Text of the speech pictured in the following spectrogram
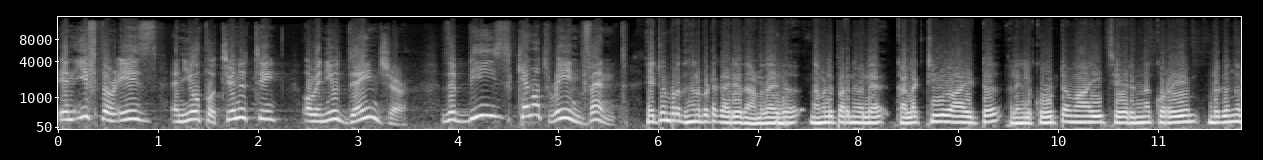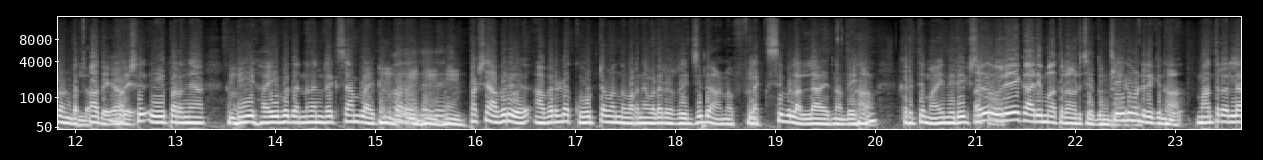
And if there is a new opportunity or a new danger, the bees cannot reinvent. ഏറ്റവും പ്രധാനപ്പെട്ട കാര്യം ഇതാണ്. അതായത് നമ്മൾ ഈ പറഞ്ഞ പോലെ കളക്റ്റീവായിട്ട് അല്ലെങ്കിൽ കൂട്ടമായി ചേരുന്ന കുറെ മൃഗങ്ങളുണ്ടല്ലോ. പക്ഷെ ഈ പറഞ്ഞ ബി ഹൈവ് തന്നെ തന്നെ എക്സാമ്പിൾ ആയിട്ട് പറയുന്നത്. പക്ഷെ അവർ അവരുടെ കൂട്ടം എന്ന് പറഞ്ഞ വളരെ റിജിഡ് ആണ് ഫ്ലെക്സിബിൾ അല്ല എന്ന് അദ്ദേഹം കൃത്യമായി അത് നിരീക്ഷിച്ചു ഒരേ കാര്യം മാത്രമാണ് അവർ ചെയ്തുകൊണ്ടിരിക്കുന്നത്. ചെയ്തുകൊണ്ടിരിക്കുന്നത്. മാത്രമല്ല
